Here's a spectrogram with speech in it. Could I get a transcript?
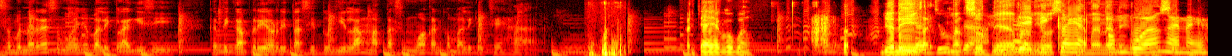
sebenarnya- semuanya balik lagi sih. Ketika prioritas itu hilang, maka semua akan kembali ke CH. Percaya gue, Bang. jadi Enggak maksudnya bang Jadi Yosef kayak gimana pembuangan ya.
